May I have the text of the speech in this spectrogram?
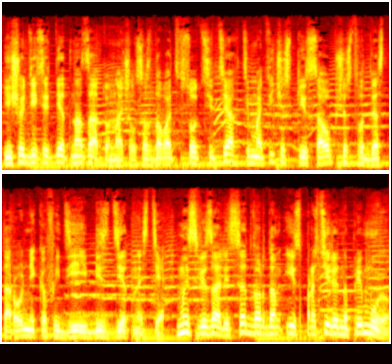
Еще 10 лет назад он начал создавать в соцсетях тематические сообщества для сторонников идеи бездетности. Мы связались с Эдвардом и спросили напрямую,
